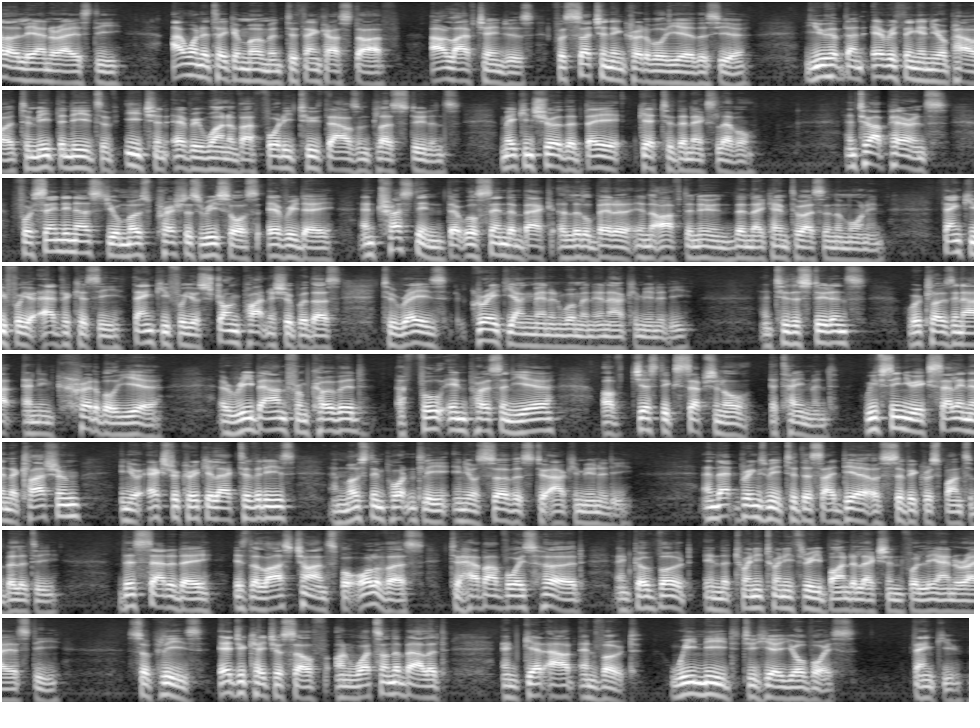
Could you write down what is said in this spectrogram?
Hello, Leander ISD. I want to take a moment to thank our staff, our life changers, for such an incredible year this year. You have done everything in your power to meet the needs of each and every one of our 42,000 plus students, making sure that they get to the next level. And to our parents, for sending us your most precious resource every day and trusting that we'll send them back a little better in the afternoon than they came to us in the morning. Thank you for your advocacy. Thank you for your strong partnership with us to raise great young men and women in our community. And to the students, we're closing out an incredible year. A rebound from COVID, a full in-person year of just exceptional attainment. We've seen you excelling in the classroom, in your extracurricular activities, and most importantly, in your service to our community. And that brings me to this idea of civic responsibility. This Saturday is the last chance for all of us to have our voice heard and go vote in the 2023 bond election for Leander ISD. So please, educate yourself on what's on the ballot and get out and vote. We need to hear your voice. Thank you.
